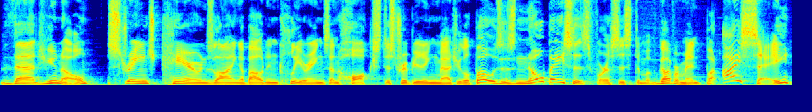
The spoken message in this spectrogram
that, you know, strange cairns lying about in clearings and hawks distributing magical bows is no basis for a system of government, but I say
